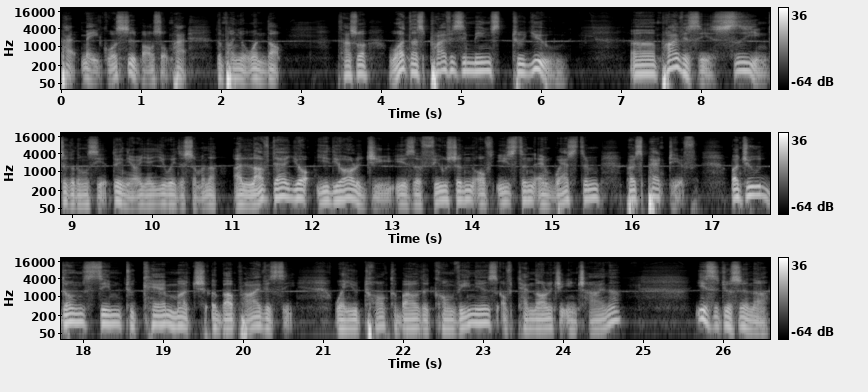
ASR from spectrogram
派、美国式保守派的朋友问到，他说：“What does privacy means to you？” 呃，privacy 私隐这个东西对你而言意味着什么呢？I love that your ideology is a fusion of Eastern and Western perspective, but you don't seem to care much about privacy when you talk about the convenience of technology in China. 意思就是呢，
